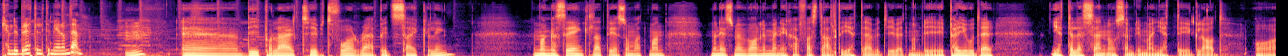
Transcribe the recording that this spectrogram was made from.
Kan du berätta lite mer om den? Mm. Eh, bipolär typ 2 rapid cycling. Man kan säga enkelt att det är som att man, man är som en vanlig människa fast allt är jätteöverdrivet. Man blir i perioder jätteledsen och sen blir man jätteglad. Och,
